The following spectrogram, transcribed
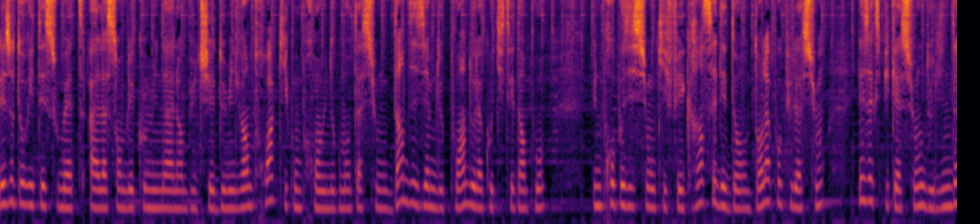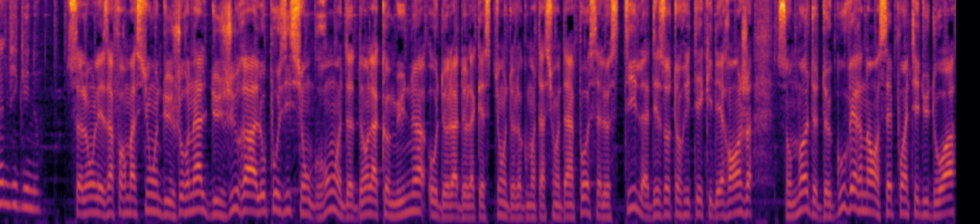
Les autorités soumettent à l'Assemblée communale un budget 2023 qui comprend une augmentation d'un dixième de point de la quotité d'impôt. Une proposition qui fait grincer des dents dans la population. Les explications de Lyndon Viglino. Selon les informations du journal du Jura, l'opposition gronde dans la commune. Au-delà de la question de l'augmentation d'impôts, c'est le style des autorités qui dérange. Son mode de gouvernance est pointé du doigt.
